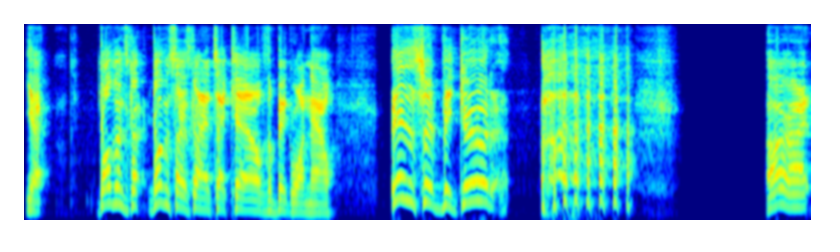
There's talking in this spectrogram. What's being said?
Yeah. Goldman's got, Goldman Sachs going to take care of the big one now. This should be good. All right.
